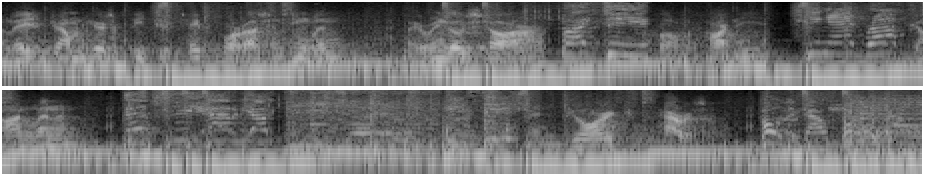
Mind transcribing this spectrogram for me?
Ladies and gentlemen, here's a feature taped for us in England by Ringo Starr, Paul McCartney, John Lennon, and George Harrison. If I run out of ale,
